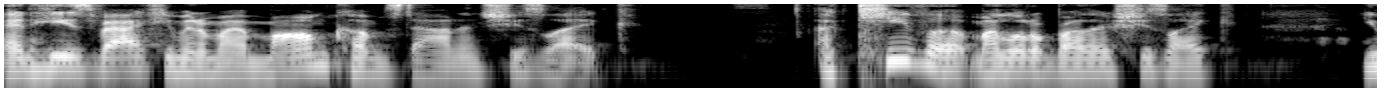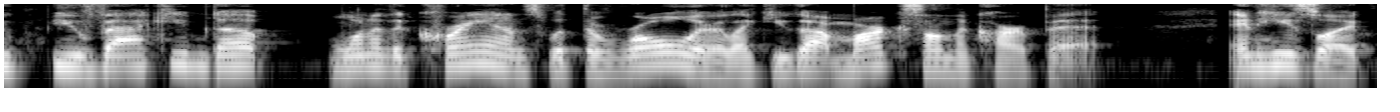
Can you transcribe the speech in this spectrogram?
And he's vacuuming, and my mom comes down and she's like, Akiva, my little brother, she's like, You you vacuumed up one of the crayons with the roller, like you got marks on the carpet. And he's like,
